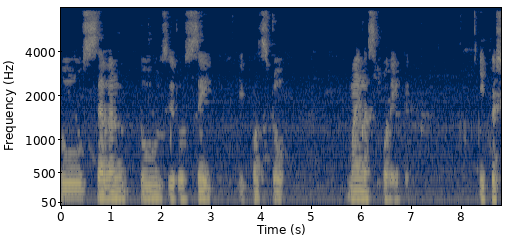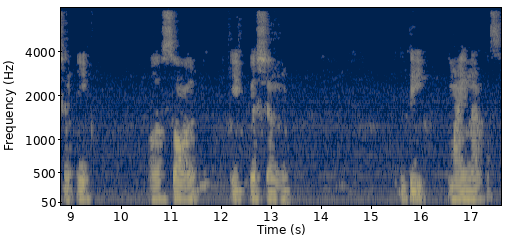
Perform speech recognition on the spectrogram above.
2720c equals to minus 480 equation e. Or solve equation d minus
